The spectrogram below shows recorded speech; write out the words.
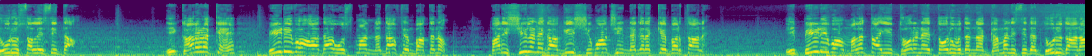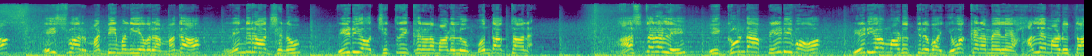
ದೂರು ಸಲ್ಲಿಸಿದ್ದ. ಈ ಕಾರಣಕ್ಕೆ ಪಿಡಿಒ ಆದ ಉಸ್ಮಾನ್ ನದಾಫ್ ಎಂಬಾತನು ಪರಿಶೀಲನೆಗಾಗಿ ಶಿವಾಜಿ ನಗರಕ್ಕೆ ಬರ್ತಾನೆ. ಈ ಪಿಡಿಒ ಮಲತಾಯಿ ಧೋರಣೆ ತೋರುವುದನ್ನು ಗಮನಿಸಿದ ದೂರುದಾರ ಈಶ್ವರ್ ಮಡ್ಡಿಮನಿಯವರ ಮಗ ಲಿಂಗರಾಜನು ವಿಡಿಯೋ ಚಿತ್ರೀಕರಣ ಮಾಡಲು ಮುಂದಾಗ್ತಾನೆ. ಅಷ್ಟರಲ್ಲಿ ಈ ಗೂಂಡಾ ಪಿಡಿಓ ವಿಡಿಯೋ ಮಾಡುತ್ತಿರುವ ಯುವಕನ ಮೇಲೆ ಹಲ್ಲೆ ಮಾಡುತ್ತಾ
